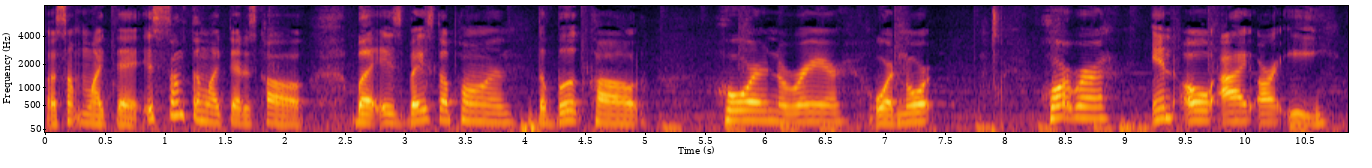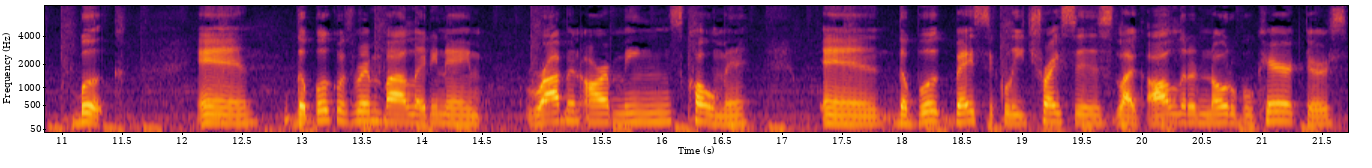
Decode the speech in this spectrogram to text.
or something like that. It's something like that it's called. But it's based upon the book called Horror Noir or Nor Horror N O I R E book. And the book was written by a lady named Robin R. Means Coleman and the book basically traces like all of the notable characters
